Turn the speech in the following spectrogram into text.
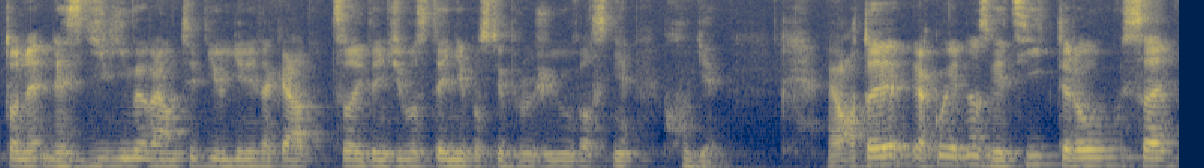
to ne, nezdílíme v rámci té rodiny, tak já celý ten život stejně prostě prožiju vlastně chudě. Jo, a to je jako jedna z věcí, kterou se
